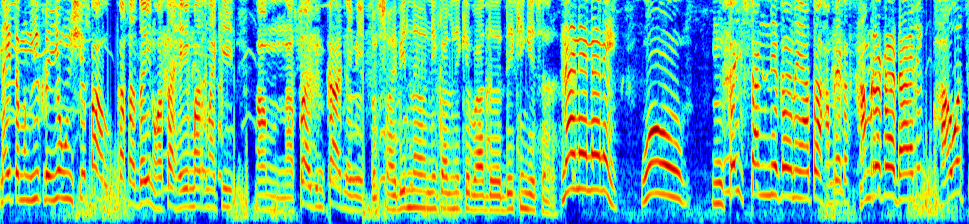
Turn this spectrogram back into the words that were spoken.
नाही तर मग इकडे येऊन शे पाहू कसा दैन होता है मरना की अम, सोयाबीन काढणे में. सोयाबीन निकालने के बाद देखेंगे सर. नहीं नहीं नहीं नहीं. वो काहीच काही सांगणे का नाही आता? हमऱ्या का हमऱ्या का डायरेक्ट भावच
